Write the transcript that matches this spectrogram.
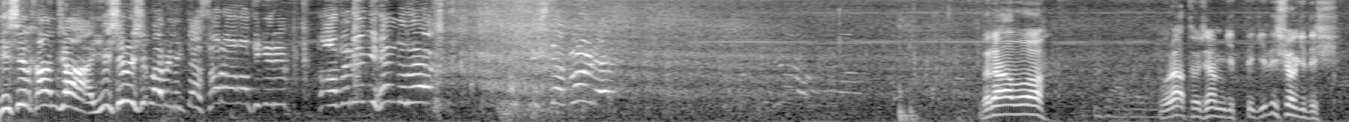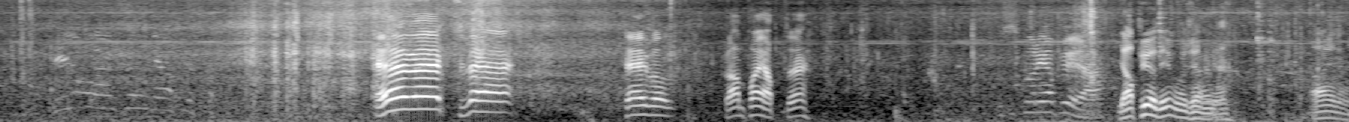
Yeşil kanca, yeşil ışıkla birlikte sarı halatı gerip kahverengi handle'ı işte böyle. Bravo. Murat hocam gitti. Gidiş o gidiş. Evet ve table rampa yaptı. Sporu yapıyor ya. Yapıyor değil mi hocam ya? Aynen.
